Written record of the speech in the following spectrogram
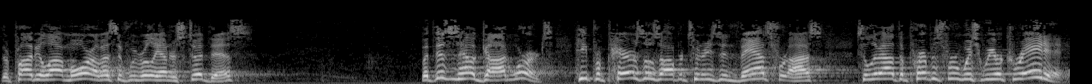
There'd probably be a lot more of us if we really understood this. But this is how God works. He prepares those opportunities in advance for us to live out the purpose for which we are created.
